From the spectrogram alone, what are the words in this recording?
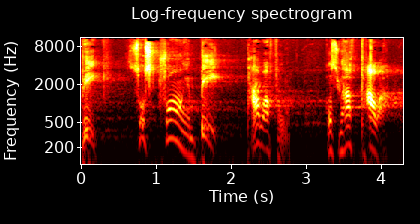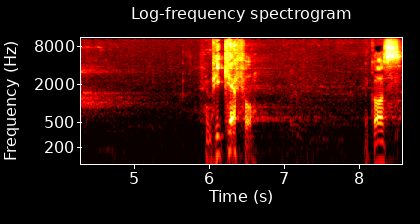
big, so strong and big, powerful, because you have power, be careful. Because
